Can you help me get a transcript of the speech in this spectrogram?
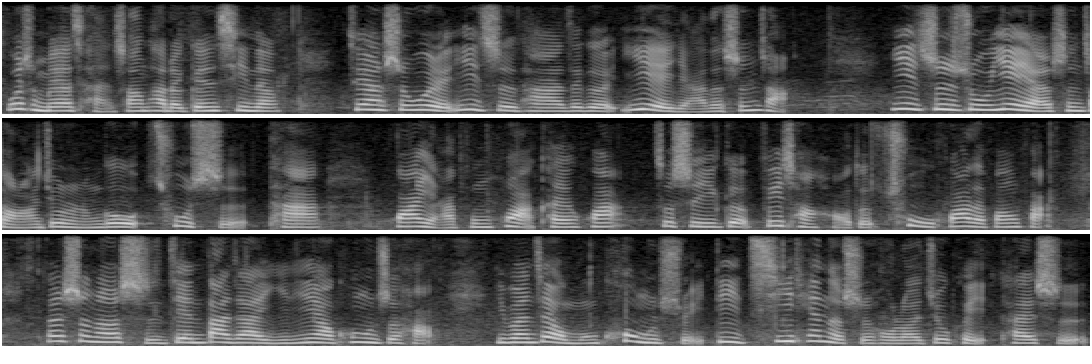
为什么要铲伤它的根系呢？这样是为了抑制它这个叶芽的生长，抑制住叶芽生长呢，就能够促使它花芽分化开花，这是一个非常好的促花的方法。但是呢，时间大家一定要控制好，一般在我们控水第七天的时候呢，就可以开始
